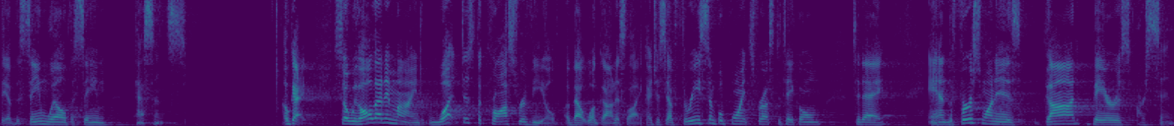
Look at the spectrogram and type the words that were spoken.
they have the same will, the same essence. Okay. So, with all that in mind, what does the cross reveal about what God is like? I just have three simple points for us to take home today. And the first one is God bears our sin.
